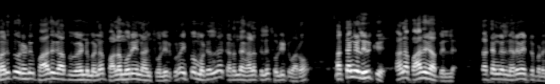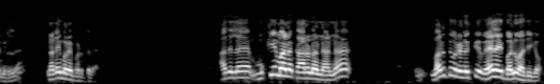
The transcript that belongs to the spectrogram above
மருத்துவர்களுக்கு பாதுகாப்பு வேண்டுமென பல முறை நான் சொல்லியிருக்கிறோம். இப்போ மட்டும் இல்லை கடந்த காலத்தில் சொல்லிட்டு வரோம். சட்டங்கள் இருக்குது ஆனால் பாதுகாப்பு இல்லை. சட்டங்கள் நிறைவேற்றப்படவில்லை நடைமுறைப்படுத்தலை. அதில் முக்கியமான காரணம் என்னன்னா மருத்துவர்களுக்கு வேலை பலு அதிகம்.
